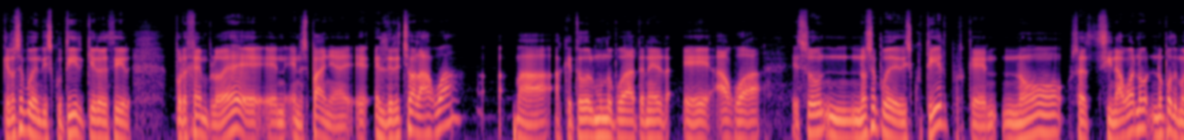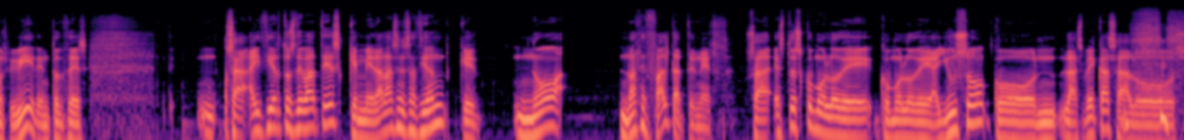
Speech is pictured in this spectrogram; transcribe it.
que no se pueden discutir. Quiero decir, por ejemplo, eh, en, España, eh, el derecho al agua, a, que todo el mundo pueda tener eh, agua, eso no se puede discutir, porque no, o sea, sin agua no, no podemos vivir. Entonces, o sea, hay ciertos debates que me da la sensación que no, no hace falta tener. O sea, esto es como lo de, como lo de Ayuso con las becas a los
